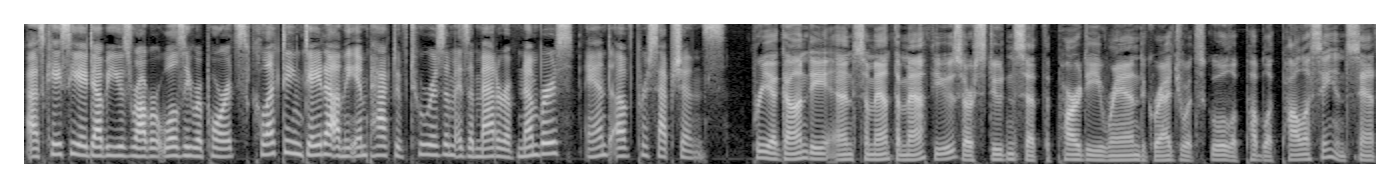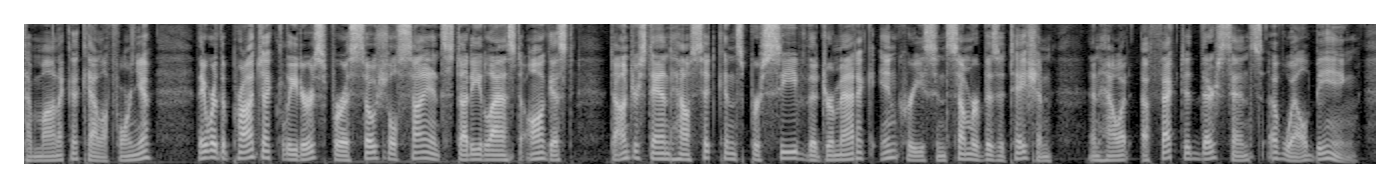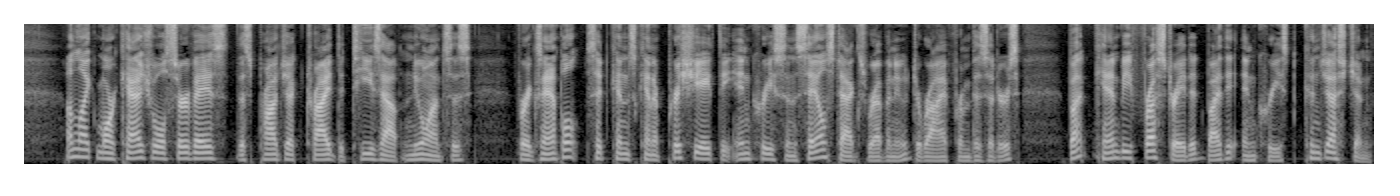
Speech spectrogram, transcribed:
As KCAW's Robert Woolsey reports, collecting data on the impact of tourism is a matter of numbers and of perceptions. Priya Gandhi and Samantha Matthews are students at the Pardee Rand Graduate School of Public Policy in Santa Monica, California. They were the project leaders for a social science study last August to understand how Sitkans perceive the dramatic increase in summer visitation and how it affected their sense of well being. Unlike more casual surveys, this project tried to tease out nuances. For example, Sitkans can appreciate the increase in sales tax revenue derived from visitors, but can be frustrated by the increased congestion.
